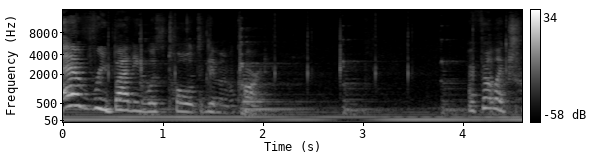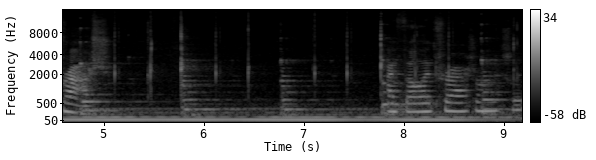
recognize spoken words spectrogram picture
everybody was told to give him a card. I felt like trash. I felt like trash, honestly.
